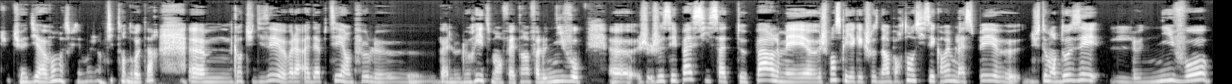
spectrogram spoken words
tu, tu as dit avant. Excusez-moi, j'ai un petit temps de retard. Euh, quand tu disais, euh, voilà, adapter un peu le, bah, le, rythme en fait, hein, enfin le niveau. Euh, je, je sais pas si ça te parle, mais euh, je pense qu'il y a quelque chose d'important aussi. C'est quand même l'aspect euh, justement d'oser le niveau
